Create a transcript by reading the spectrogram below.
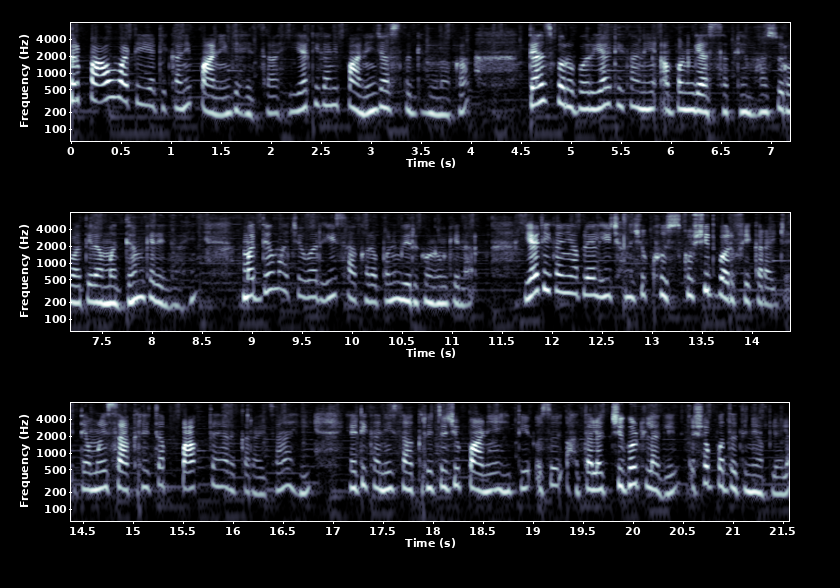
तर पाव वाटी या ठिकाणी पाणी घ्यायचं आहे. या ठिकाणी पाणी जास्त घेऊ नका. त्याचबरोबर या ठिकाणी आपण गॅसचा फ्लेम हा सुरुवातीला मध्यम केलेला आहे. मध्यम आचेवर ही साखर आपण विरघळून घेणार. या ठिकाणी आपल्याला ही छान अशी खुसखुशीत बर्फी करायची आहे. त्यामुळे साखरेचा पाक तयार करायचा नाही. या ठिकाणी साखरेचं जे पाणी आहे ते असं हाताला चिगट लागेल अशा पद्धतीने आपल्याला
